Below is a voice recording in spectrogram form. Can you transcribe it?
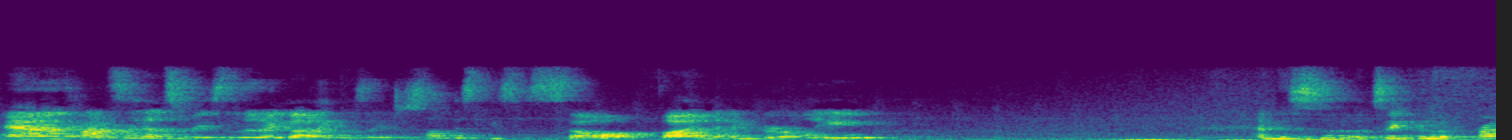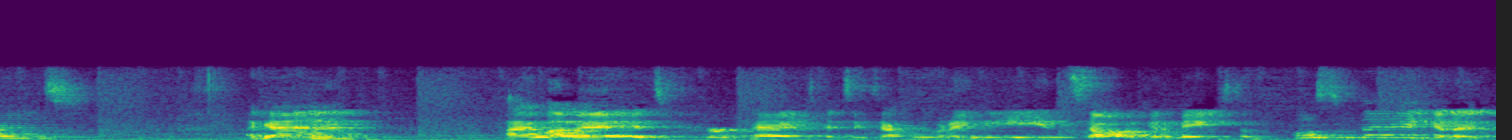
and honestly, that's the reason that I got it, because I just thought this piece was so fun and girly. And this is what it looks like from the front. Again, I love it. It's perfect. It's exactly what I need. So I'm gonna make some posts with it. Gonna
